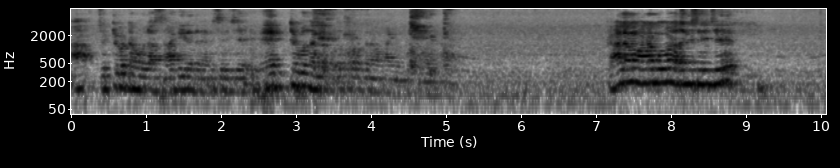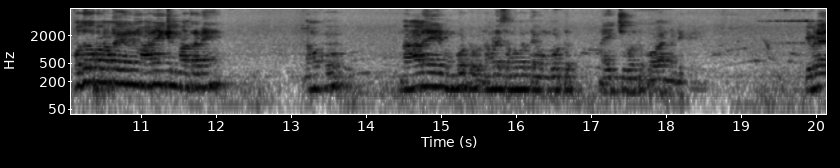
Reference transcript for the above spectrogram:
ആ ചുറ്റുവട്ടമുള്ള സാഹചര്യത്തിനനുസരിച്ച് ഏറ്റവും നല്ല പൊതുപ്രവർത്തനവുമായി കാലം മാറുമ്പോൾ അതനുസരിച്ച് പൊതുപ്രവർത്തകരൻ മാറിയെങ്കിൽ മാത്രമേ നമുക്ക് നാളെ മുമ്പോട്ട് നമ്മുടെ സമൂഹത്തെ മുമ്പോട്ട് നയിച്ചു കൊണ്ടുപോകാൻ വേണ്ടി കഴിയും. ഇവിടെ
